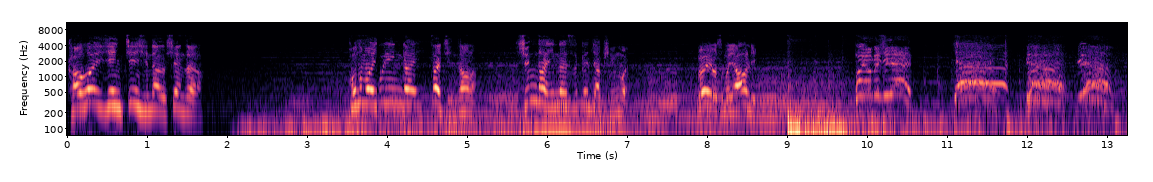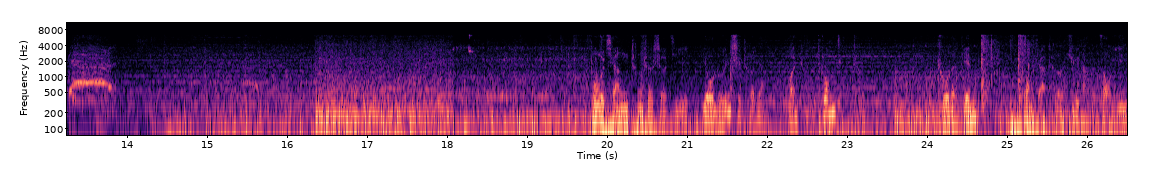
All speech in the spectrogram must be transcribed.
考核已经进行到现在了。同志们不应该再紧张了，心态应该是更加平稳，不要有什么压力。朋友们，起来！耶！耶！耶！耶！步枪乘车射击由轮式车辆换成了装甲车，除了颠簸，装甲车巨大的噪音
